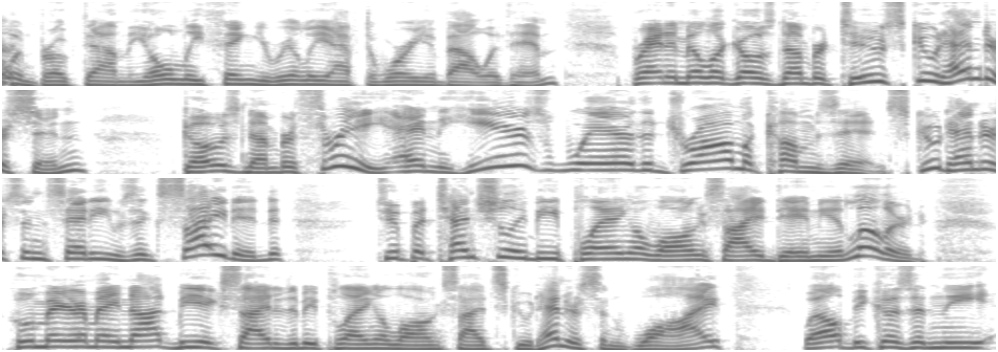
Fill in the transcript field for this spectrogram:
Sure. and broke down the only thing you really have to worry about with him. Brandon Miller goes number two. Scoot Henderson goes number three. And here's where the drama comes in. Scoot Henderson said he was excited to potentially be playing alongside Damian Lillard, who may or may not be excited to be playing alongside Scoot Henderson. Why? Well, because in the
